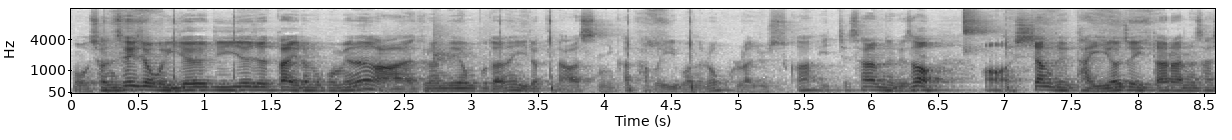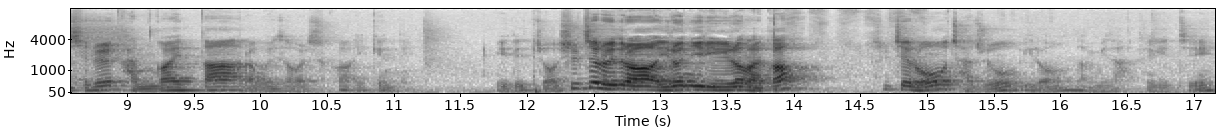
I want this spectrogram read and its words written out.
뭐 전세적으로 이어져, 이어졌다 이런 거 보면은 아 그런 내용보다는 이렇게 나왔으니까 답을 2번으로 골라줄 수가 있지. 사람들 그래서 어, 시장들이 다 이어져 있다라는 사실을 간과했다라고 해석할 수가 있겠네. 이해됐죠? 실제로 얘들아 이런 일이 일어날까? 실제로 자주 일어납니다. 알겠지?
